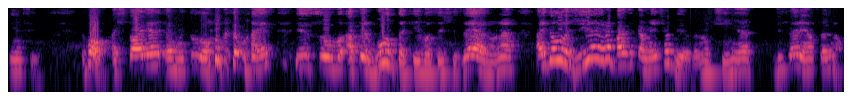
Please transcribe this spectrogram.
enfim. Bom, a história é muito longa, mas isso, a pergunta que vocês fizeram, né? A ideologia era basicamente a mesma, não tinha diferença, não.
